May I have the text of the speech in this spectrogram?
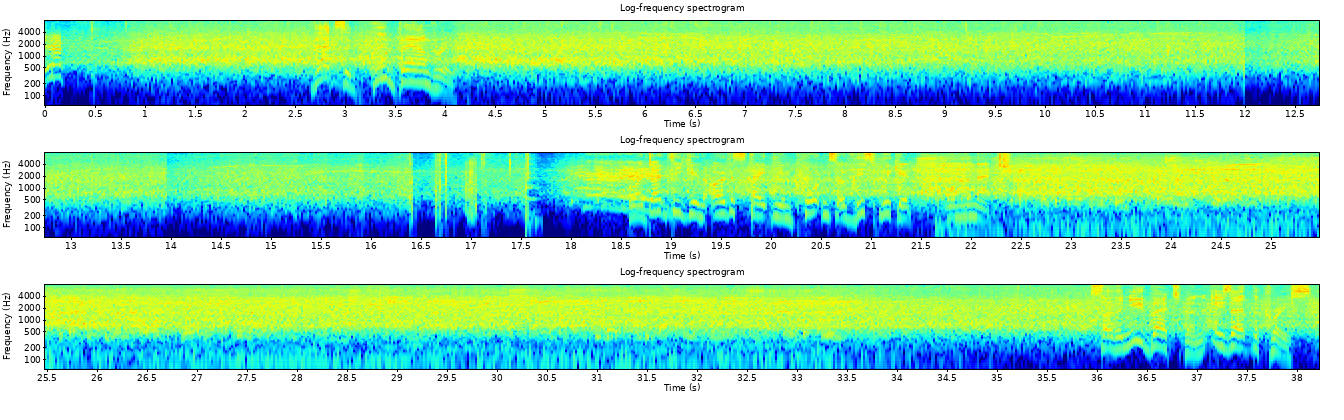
Yep. That's a good boundary. Well, I don't think you can overstate the importance of this wicket on the match. So the new batsman is at the crease.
